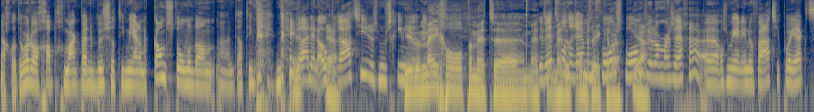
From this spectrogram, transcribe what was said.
Nou goed, er wordt wel grappig gemaakt bij de bus dat die meer aan de kant stonden dan eh, dat die meedraaiden in Ja. operatie. Dus misschien die de- hebben meegeholpen met, uh, met de wet met van de voorsprong, Ja. zullen we maar zeggen. Uh, was meer een innovatieproject.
